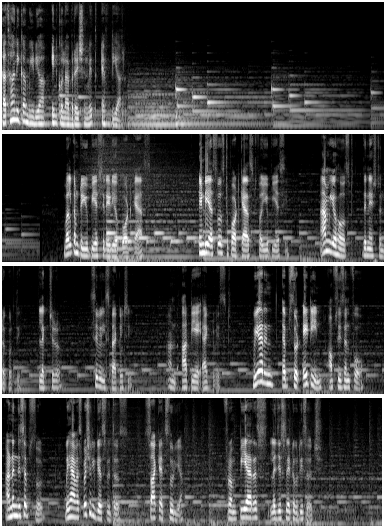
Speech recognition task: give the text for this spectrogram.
Kathanika Media in collaboration with FDR. Welcome to UPSC Radio Podcast, India's first podcast for UPSC. I'm your host, Dinesh Chandrakurti, lecturer, civils faculty, and RTI activist. We are in episode 18 of season 4, and in this episode, we have a special guest with us, Saket Surya, from PRS Legislative Research.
